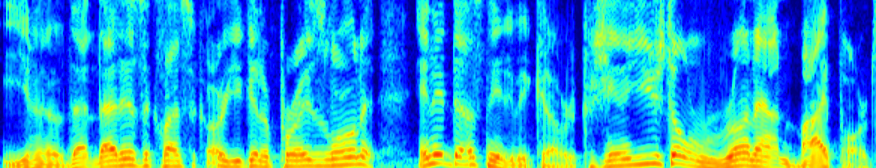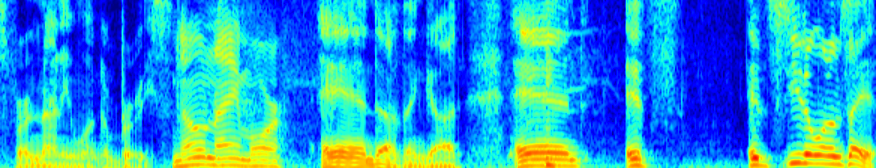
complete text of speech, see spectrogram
you know, that that is a classic car. You get appraisal on it, and it does need to be covered because, you know, you just don't run out and buy parts for a 91 Caprice. No, not anymore. And uh, thank God. And it's, it's, you know what I'm saying?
